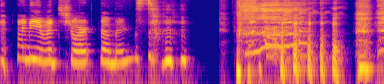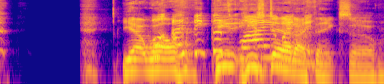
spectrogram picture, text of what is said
any of its shortcomings. yeah well, Well, I think that's he, why, he's dead i think so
